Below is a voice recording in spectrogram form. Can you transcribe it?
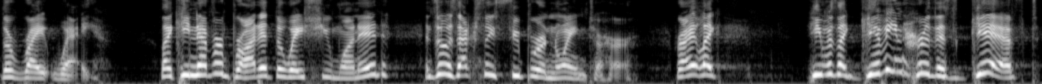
the right way. Like, he never brought it the way she wanted. And so it was actually super annoying to her right? Like he was like giving her this gift,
